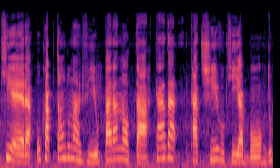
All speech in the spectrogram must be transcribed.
que era o capitão do navio para anotar cada cativo que ia a bordo,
